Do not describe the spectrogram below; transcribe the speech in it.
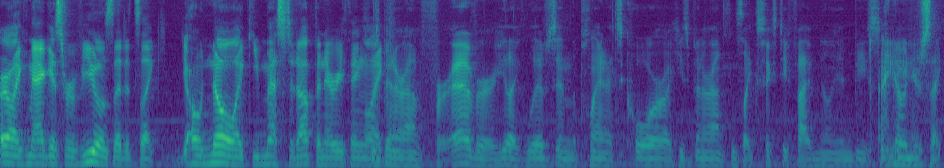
or like Magus reveals that it's like, oh no, like you messed it up and everything. He's Like been around forever. He like lives in the planet's core. Like he's been around since like 65 million BC. I know, and you're just like,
